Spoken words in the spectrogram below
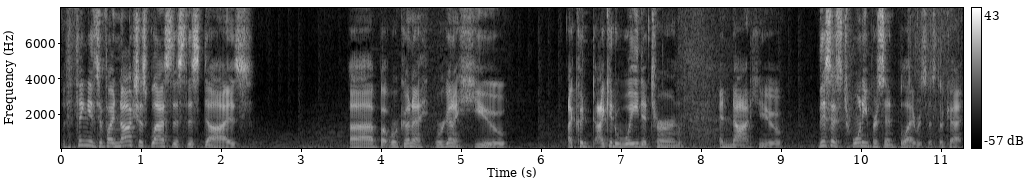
The thing is, if I Noxious Blast this, this dies. Uh, but we're gonna we're gonna hew. I could I could wait a turn and not hew. This has 20% blight resist. Okay.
